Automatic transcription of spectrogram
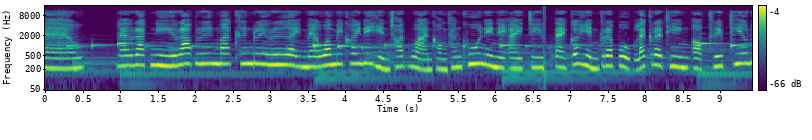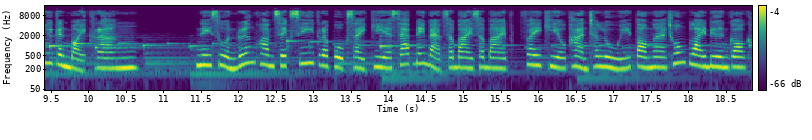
แล้ว และรักนี้ราบรื่นมากขึ้นเรื่อยๆ แม้ว่าไม่ค่อยได้เห็นช็อตหวานของทั้งคู่ในในไอจีแต่ก็เห็นกระปุกและกระทิงออกทริปเที่ยวด้วยกันบ่อยครั้ง ในส่วนเรื่องความเซ็กซี่กระปุกใส่เกียร์แซบได้แบบสบายๆ ไฟเขียวผ่านฉลุยต่อมาช่วงปลายเดือนกค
